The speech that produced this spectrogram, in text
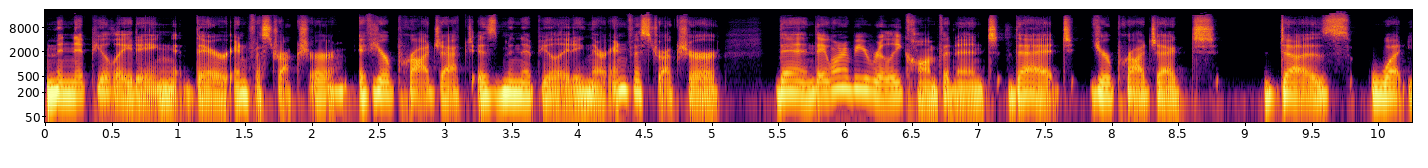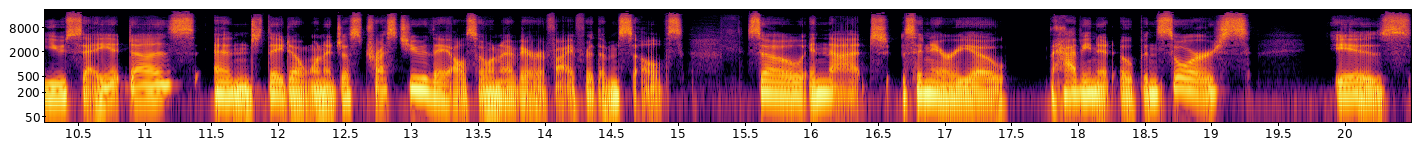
manipulating their infrastructure. If your project is manipulating their infrastructure, then they want to be really confident that your project does what you say it does, and they don't want to just trust you. They also want to verify for themselves. So, in that scenario, having it open source is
